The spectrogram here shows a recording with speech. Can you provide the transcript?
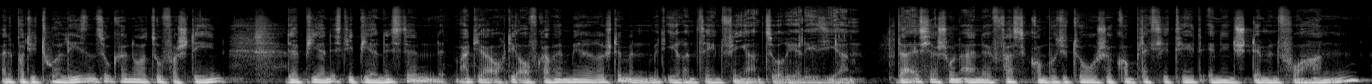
eine Partitur lesen zu können oder zu verstehen. Der Pianist, die Pianistin hat ja auch die Aufgabe, mehrere Stimmen mit ihren zehn Fingern zu realisieren. Da ist ja schon eine fast kompositorische Komplexität in den Stimmen vorhanden,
